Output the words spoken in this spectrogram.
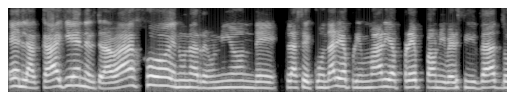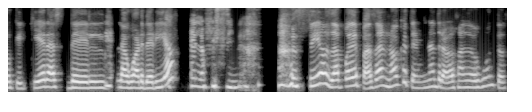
en la calle en el trabajo en una reunión de la secundaria primaria prepa universidad lo que quieras de la guardería. En la oficina Sí, o sea, puede pasar, ¿no? Que terminan trabajando juntos.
